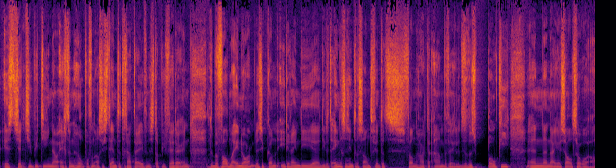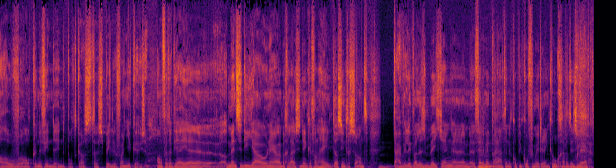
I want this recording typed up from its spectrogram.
is ChatGPT nou echt een hulp of een assistent? Het gaat daar even een stapje verder. En het bevalt me enorm. Dus ik kan iedereen die, die het enigszins interessant vindt, het van harte aanbevelen. Dus dat is Poki. En uh, nou, je zal het zo overal kunnen vinden in de podcast uh, Speler van je keuze. Alfred, heb jij uh, mensen die jou naar jou hebben geluisterd denken van... hé, hey, dat is interessant. Mm -hmm. Daar wil ik wel eens een beetje verder mm -hmm. mee praten en een kopje koffie mee drinken. Hoe gaat het in zijn werk?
